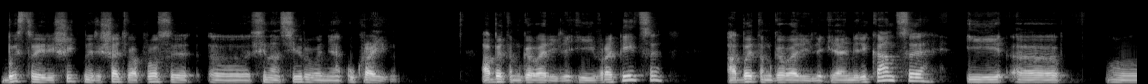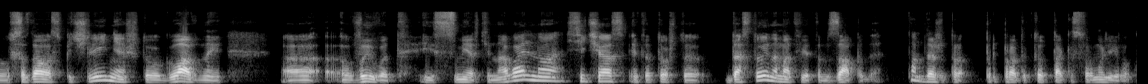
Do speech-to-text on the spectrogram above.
быстро и решительно решать вопросы финансирования Украины. Об этом говорили и европейцы, об этом говорили и американцы, и Э, создалось впечатление, что главный э, вывод из смерти Навального сейчас это то, что достойным ответом Запада, там даже, правда, кто-то так и сформулировал,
